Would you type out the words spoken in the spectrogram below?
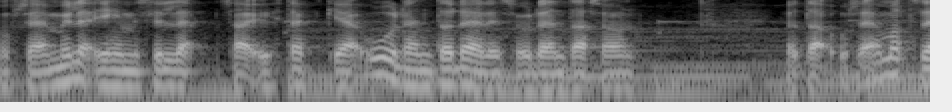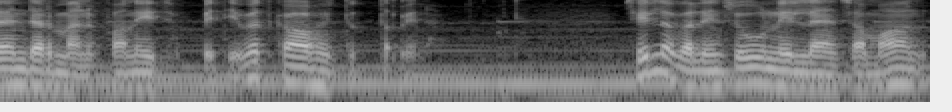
useimmille ihmisille, sai yhtäkkiä uuden todellisuuden tason, jota useimmat Slenderman-fanit pitivät kauhistuttavina. Sillä välin suunnilleen samaan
